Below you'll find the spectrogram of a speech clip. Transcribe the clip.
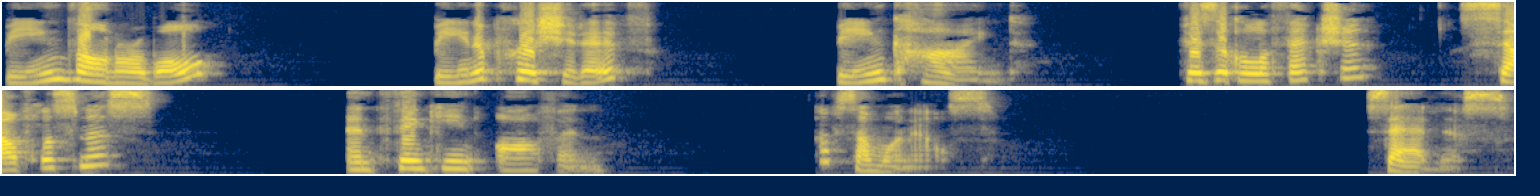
being vulnerable, being appreciative, being kind, physical affection, selflessness, and thinking often of someone else. Sadness.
